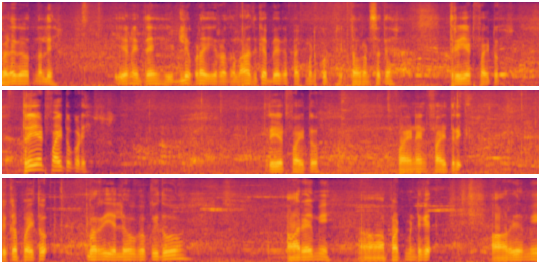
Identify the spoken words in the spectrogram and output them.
ಬೆಳಗ್ಗೆ ಹೊತ್ತಿನಲ್ಲಿ ಏನಿದೆ, ಇಡ್ಲಿ ಕೂಡ ಇರೋದಲ್ಲ, ಅದಕ್ಕೆ ಬೇಗ ಪ್ಯಾಕ್ ಮಾಡಿ ಕೊಟ್ಟು ಇಟ್ಟವ್ರು ಅನ್ಸುತ್ತೆ. Three eight five two three eight five two ಕೊಡಿ. Three eight five two five nine five three pickup ಆಯಿತು. ಬರ್ರಿ, ಎಲ್ಲಿ ಹೋಗಬೇಕು ಇದು? ಆರ್ ಎಂ ಇ ಅಪಾರ್ಟ್ಮೆಂಟಿಗೆ R M E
